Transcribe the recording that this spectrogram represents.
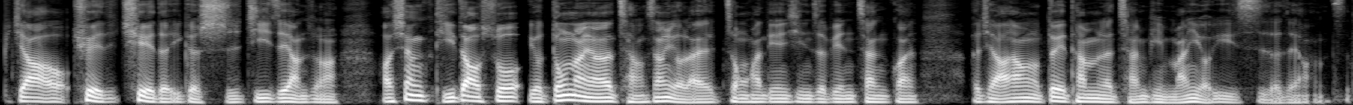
比较确切的一个时机，这样子吗？好像提到说有东南亚的厂商有来中华电信这边参观，而且好像对他们的产品蛮有意思的这样子。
